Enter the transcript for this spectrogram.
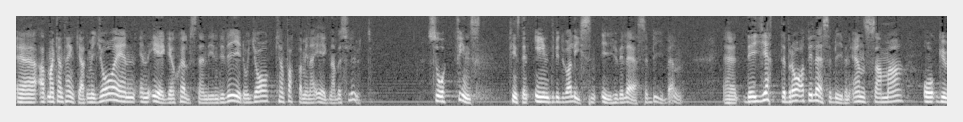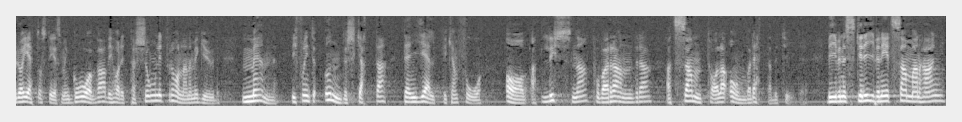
eh, att man kan tänka att men jag är en, en egen självständig individ och jag kan fatta mina egna beslut. Så finns, finns det en individualism i hur vi läser Bibeln. Eh, det är jättebra att vi läser Bibeln ensamma och Gud har gett oss det som en gåva. Vi har ett personligt förhållande med Gud. Men vi får inte underskatta den hjälp vi kan få av att lyssna på varandra, att samtala om vad detta betyder. Bibeln är skriven i ett sammanhang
